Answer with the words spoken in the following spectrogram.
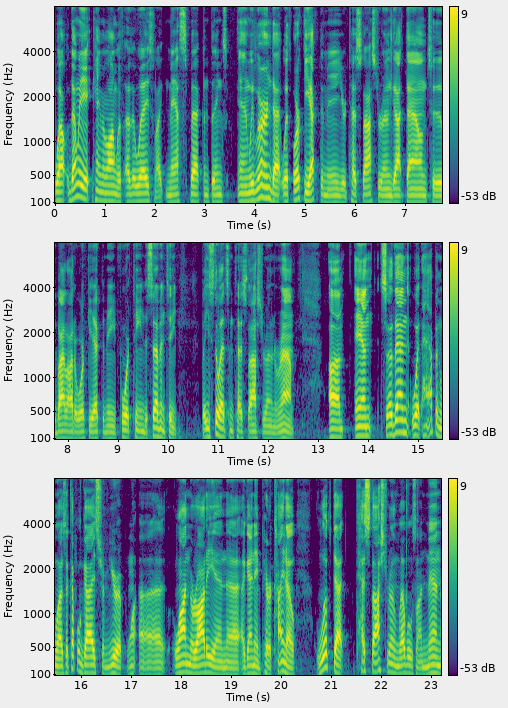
Well, then we came along with other ways like mass spec and things, and we learned that with orchiectomy, your testosterone got down to bilateral orchiectomy 14 to 17, but you still had some testosterone around. Um, and so then what happened was a couple guys from Europe, uh, Juan Morote and uh, a guy named Perachino, looked at testosterone levels on men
